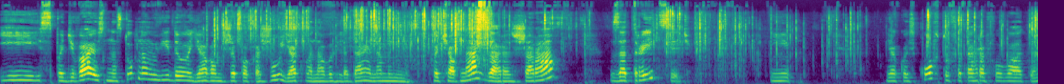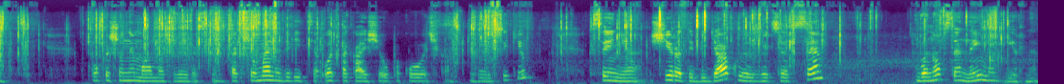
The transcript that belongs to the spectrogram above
І сподіваюсь, в наступному відео я вам вже покажу, як вона виглядає на мені. Хоча в нас зараз жара за 30 і якось кофту фотографувати поки що нема можливості. Так що в мене, дивіться, от така ще упаковочка гудзиків. Ксенія, щиро тобі дякую за це все. Воно все неймовірне.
